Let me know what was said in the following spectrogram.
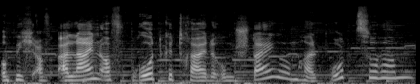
ob ich auf, allein auf Brotgetreide umsteige, um halt Brot zu haben.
